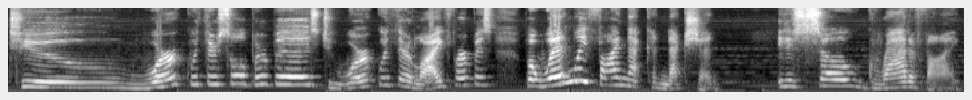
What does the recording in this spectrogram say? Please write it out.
to work with their soul purpose, to work with their life purpose. But when we find that connection, it is so gratifying.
